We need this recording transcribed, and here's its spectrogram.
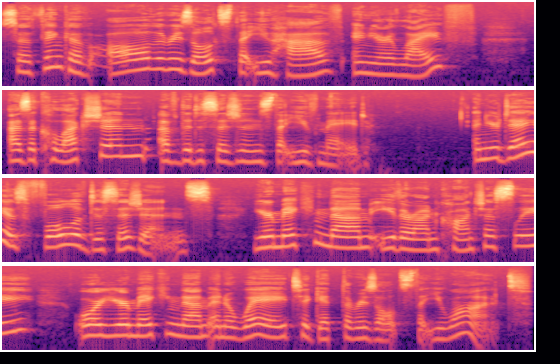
So think of all the results that you have in your life as a collection of the decisions that you've made. And your day is full of decisions. You're making them either unconsciously or you're making them in a way to get the results that you want.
